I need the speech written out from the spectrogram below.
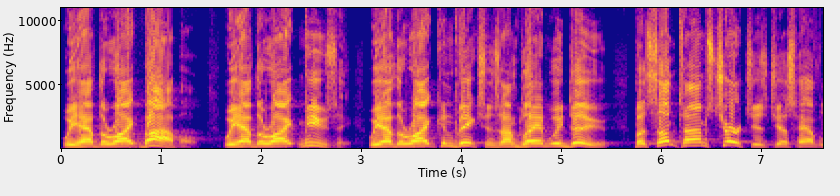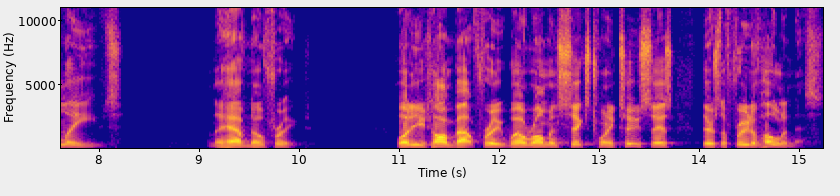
We have the right Bible. We have the right music. We have the right convictions, I'm glad we do. But sometimes churches just have leaves, they have no fruit. What are you talking about fruit? Well, Romans 6 22 says there's the fruit of holiness.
